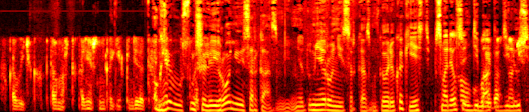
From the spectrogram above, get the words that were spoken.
в кавычках, потому что, конечно, никаких кандидатов А нет. где вы услышали иронию и сарказм? Нет у меня иронии и сарказма. Говорю, как есть. Посмотрел ну, сегодня дебаты, делюсь.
